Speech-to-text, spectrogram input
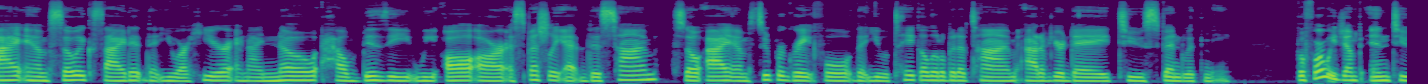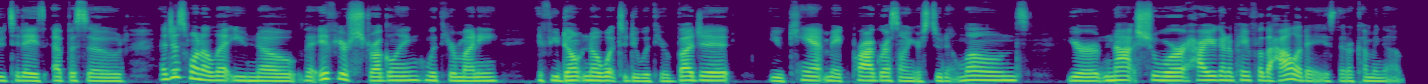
I am so excited that you are here, and I know how busy we all are, especially at this time. So I am super grateful that you will take a little bit of time out of your day to spend with me. Before we jump into today's episode, I just want to let you know that if you're struggling with your money, if you don't know what to do with your budget, you can't make progress on your student loans, you're not sure how you're going to pay for the holidays that are coming up.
